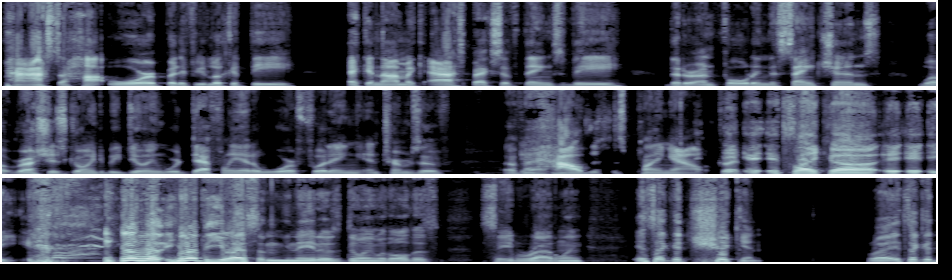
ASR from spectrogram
past a hot war but if you look at the economic aspects of things v that are unfolding the sanctions what russia is going to be doing we're definitely at a war footing in terms of of how this is playing out good It- it's like uh, it, it, it- you know what you know what the U.S. and NATO is doing with all this saber rattling. It's like a chicken, right? It's like a,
